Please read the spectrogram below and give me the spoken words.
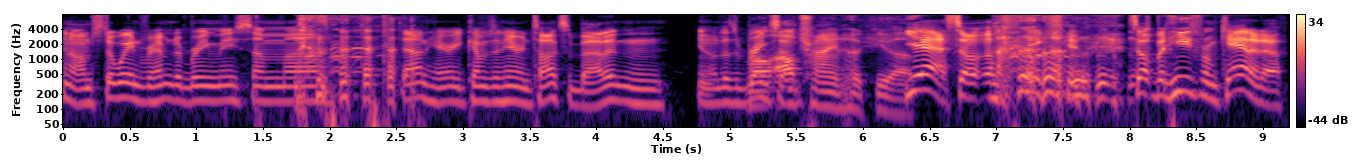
You know, I'm still waiting for him to bring me some uh, down here. He comes in here and talks about it, and you know doesn't bring Well, some. I'll try and hook you up. Yeah, so so but he's from Canada,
